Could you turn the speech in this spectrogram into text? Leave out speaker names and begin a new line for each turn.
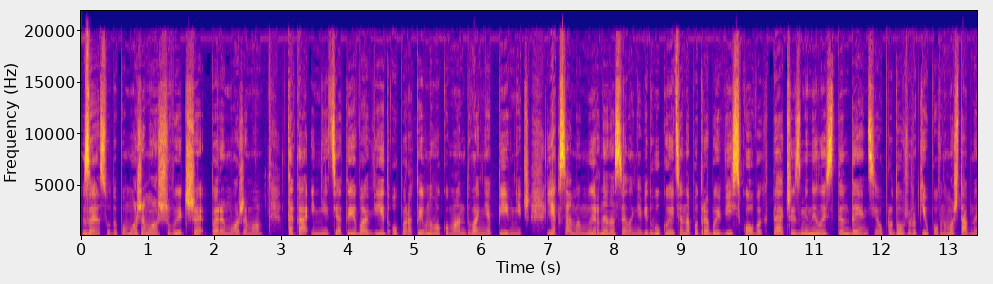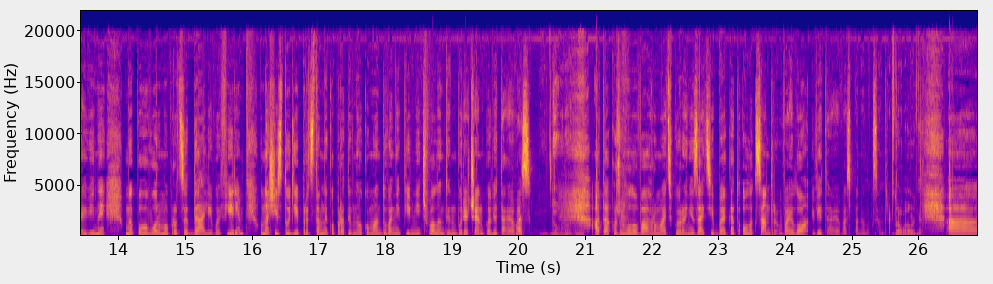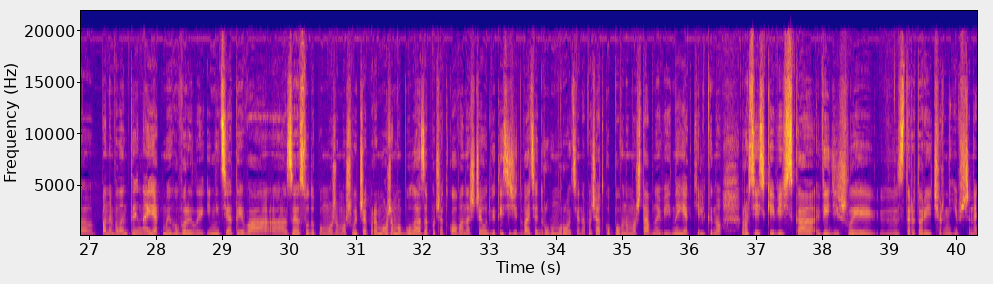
ЗСУ допоможемо швидше переможемо. Така ініціатива від оперативного командування Північ. Як саме мирне населення відгукується на потреби військових та чи змінилась тенденція упродовж років повномасштабної війни? Ми поговоримо про це далі в ефірі. У нашій студії представник оперативного командування Північ Валентин Буряченко. Вітаю вас.
Доброго дня.
А також голова громадської організації Бекет Олександр Вайло. Вітаю вас, пане Олександре.
Доброго дня.
А, Пане Валентине, як ми говорили, ініціатива а, ЗСУ допоможемо швидше переможемо була започаткована ще у 2022 році, на початку повномасштабної війни, як тільки но російські війська відійшли з території Чернігівщини.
